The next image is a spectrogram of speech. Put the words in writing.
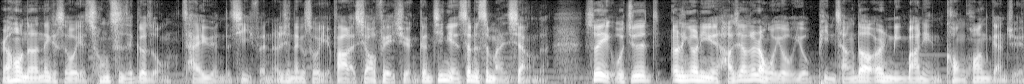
然后呢，那个时候也充斥着各种裁员的气氛，而且那个时候也发了消费券，跟今年真的是蛮像的。所以我觉得二零二零年好像让我有有品尝到二零零八年恐慌的感觉。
